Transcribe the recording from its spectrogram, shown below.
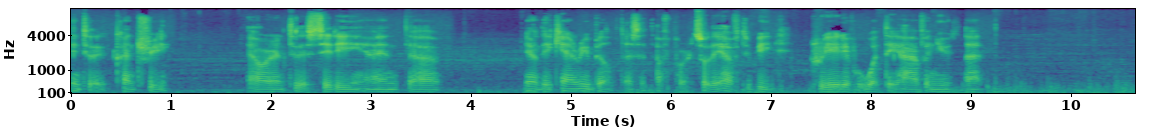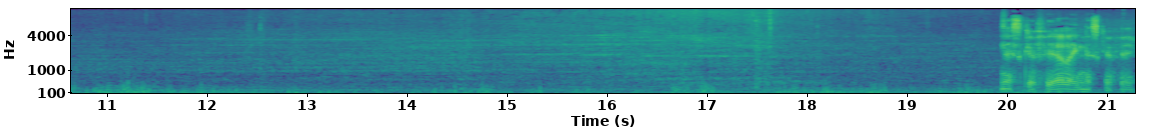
into the country or into the city, and uh, you know they can't rebuild. That's a tough part. So they have to be creative with what they have and use that. Nescafe, I like Nescafe.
